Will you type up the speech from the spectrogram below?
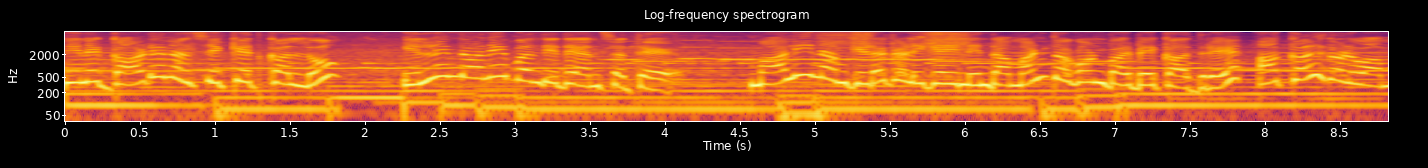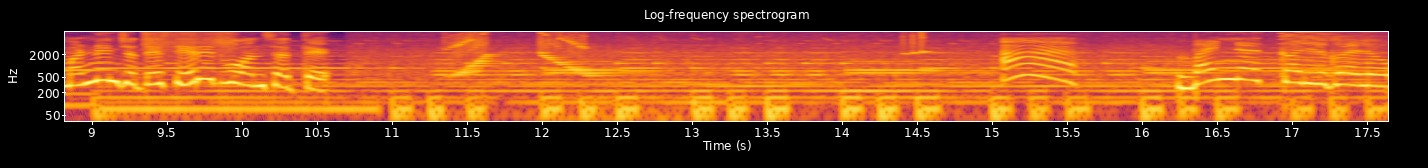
ನಿನಗೆ ಗಾರ್ಡನ್ ಅಲ್ಲಿ ಸಿಕ್ಕಿದ ಕಲ್ಲು ಇಲ್ಲಿಂದಾನೇ ಬಂದಿದೆ ಅನ್ಸತ್ತೆ. ಮಾಲಿ ನಮ್ ಗಿಡಗಳಿಗೆ ಇಲ್ಲಿಂದ ಮಣ್ಣು ತಗೊಂಡ್ ಬರ್ಬೇಕಾದ್ರೆ ಆ ಕಲ್ಗಳು ಆ ಮಣ್ಣಿನ ಜೊತೆ ಸೇರಿದ್ವು ಅನ್ಸತ್ತೆ. ಬಣ್ಣದ ಕಲ್ಲುಗಳು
